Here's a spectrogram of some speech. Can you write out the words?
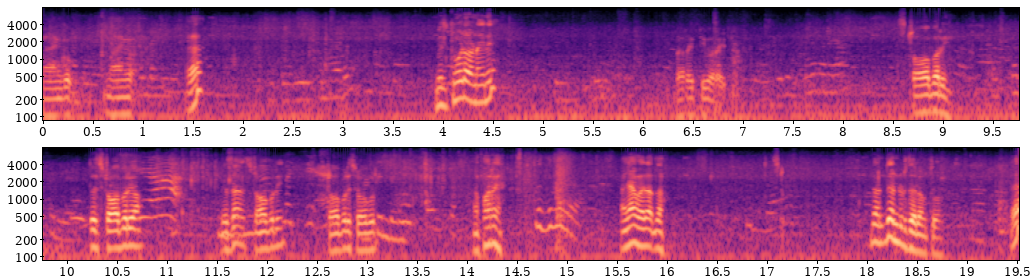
മാംഗോ മാംഗോ ഏ? മിൽക്ക് മോഡ് ആണോ അതിന്? വെറൈറ്റി വെറൈറ്റി. സ്ട്രോബെറി ഇത് സ്ട്രോബെറിയോ ഇത് സ്ട്രോബെറി സ്ട്രോബെറി സ്ട്രോബെറി ആ പറയാം. ആ ഞാൻ വരാം ഇതാ ഇത് രണ്ടു എടുത്താലോ തോ ഏ?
